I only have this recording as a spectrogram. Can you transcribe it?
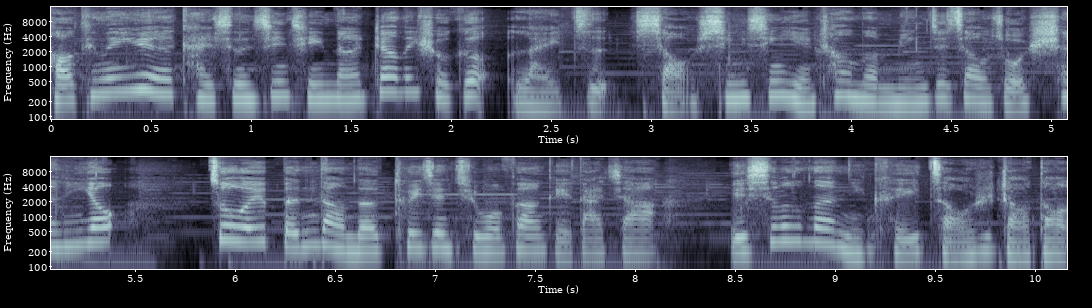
好听的音乐，开心的心情。那这样的一首歌来自小星星演唱的，名字叫做《山腰》，作为本档的推荐曲目，分享给大家。也希望呢你可以早日找到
